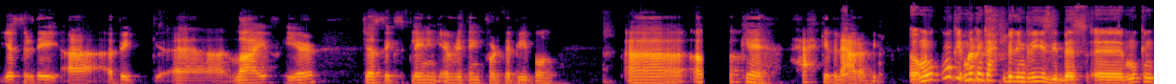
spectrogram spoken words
yesterday uh, a big uh, live here, just explaining everything for the people. Uh, okay, هحكي بالعربي. ممكن ممكن تحكي بالإنجليزي بس آه، ممكن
